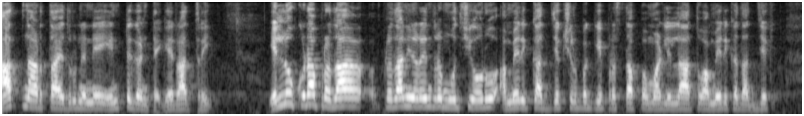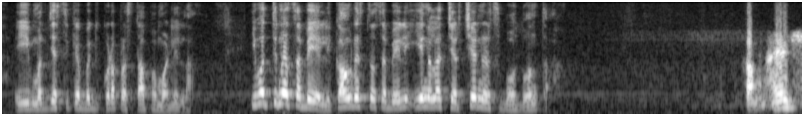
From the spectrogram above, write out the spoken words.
ಮಾತನಾಡ್ತಾ ಇದ್ರು ನಿನ್ನೆ ಎಂಟು ಗಂಟೆಗೆ ರಾತ್ರಿ. ಎಲ್ಲೂ ಕೂಡ ಪ್ರಧಾ, ಪ್ರಧಾನಿ ನರೇಂದ್ರ ಮೋದಿಯವರು ಅಮೆರಿಕ ಅಧ್ಯಕ್ಷರ ಬಗ್ಗೆ ಪ್ರಸ್ತಾಪ ಮಾಡಲಿಲ್ಲ ಅಥವಾ ಅಮೆರಿಕದ ಅಧ್ಯಕ್ಷ, ಈ ಮಧ್ಯಸ್ಥಿಕೆ ಬಗ್ಗೆ ಕೂಡ ಪ್ರಸ್ತಾಪ ಮಾಡಲಿಲ್ಲ. ಇವತ್ತಿನ ಸಭೆಯಲ್ಲಿ, ಕಾಂಗ್ರೆಸ್ನ ಸಭೆಯಲ್ಲಿ ಏನೆಲ್ಲ ಚರ್ಚೆ ನಡೆಸಬಹುದು ಅಂತ? ಮಹೇಶ್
